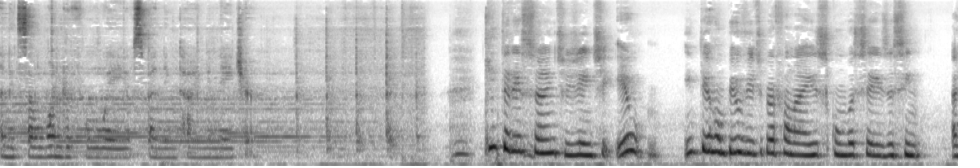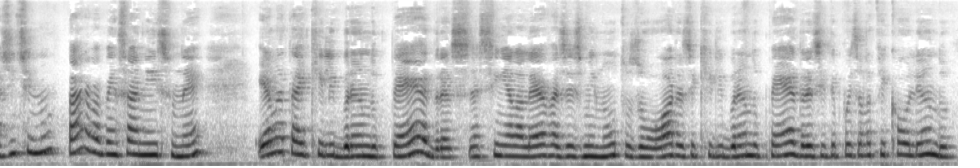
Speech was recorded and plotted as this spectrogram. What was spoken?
and it's a wonderful way of spending time in nature. Que interessante, gente. Eu interrompi o vídeo para falar isso com vocês. Assim, a gente não para para pensar nisso, né? Ela tá equilibrando pedras, assim, ela leva às vezes minutos ou horas equilibrando pedras e depois ela fica olhando.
